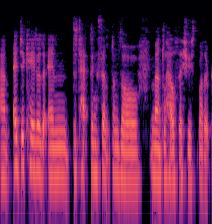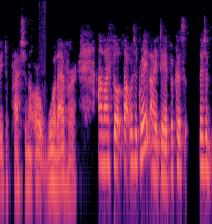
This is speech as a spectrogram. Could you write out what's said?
um, educated in detecting symptoms of mental health issues, whether it be depression or whatever. And I thought that was a great idea because there's a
